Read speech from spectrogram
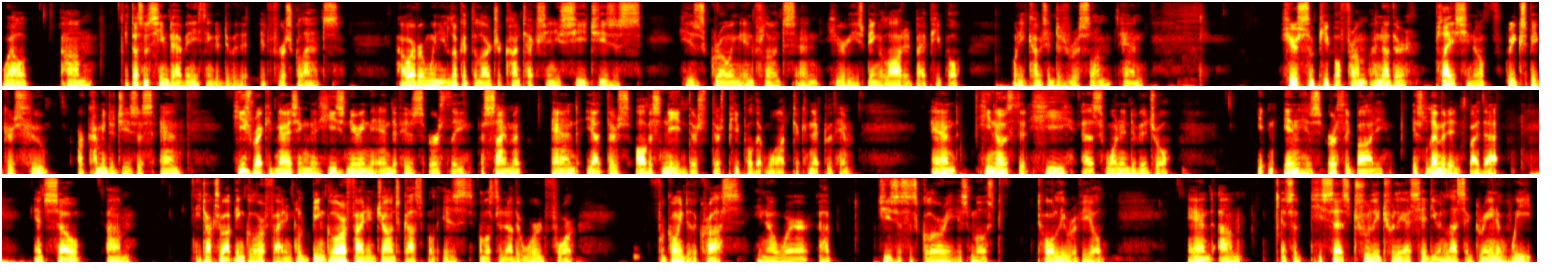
Well, um, it doesn't seem to have anything to do with it at first glance. However, when you look at the larger context and you see Jesus his growing influence. And here he's being lauded by people when he comes into Jerusalem. And here's some people from another place, you know, Greek speakers who are coming to Jesus. And he's recognizing that he's nearing the end of his earthly assignment. And yet there's all this need. There's there's people that want to connect with him. And he knows that he, as one individual in, in his earthly body, is limited by that and so um, he talks about being glorified, and being glorified in John's gospel is almost another word for for going to the cross. You know, where uh, Jesus' glory is most totally revealed. And um, and so he says, "Truly, truly, I say to you, unless a grain of wheat."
